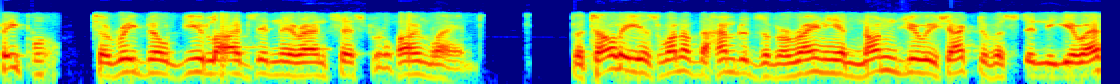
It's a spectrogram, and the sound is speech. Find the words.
people to rebuild new lives in their ancestral homeland. Bertoli is one of the hundreds of Iranian non Jewish activists in the US,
